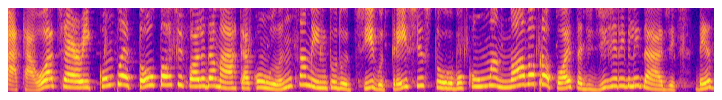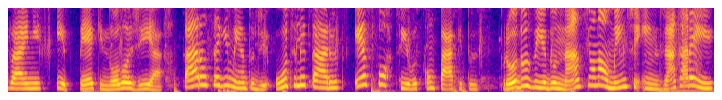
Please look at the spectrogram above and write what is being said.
A Caoa Cherry completou o portfólio da marca com o lançamento do Tigo 3X Turbo com uma nova proposta de digeribilidade, design e tecnologia para o segmento de utilitários esportivos compactos. Produzido nacionalmente em Jacareí,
